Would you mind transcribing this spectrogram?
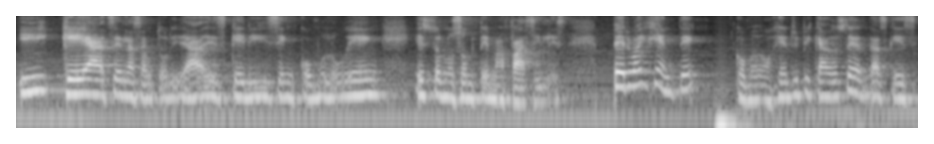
y qué hacen las autoridades, qué dicen, cómo lo ven. Estos no son temas fáciles. Pero hay gente, como don Henry Picado Cerdas, que es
